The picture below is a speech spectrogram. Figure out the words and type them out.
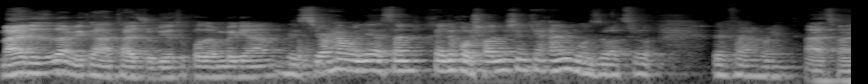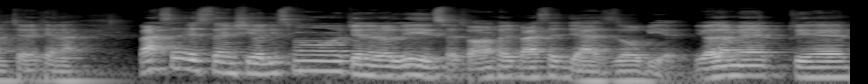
من اجازه دارم یکی از تجربیات خودم بگم؟ بسیار همالی اصلا خیلی خوشحال میشیم که همین موضوعات رو بفرمایید. حتما چرا که نه. بحث استنشیالیسم و جنرالیسم اتفاقا خیلی بحث جذابیه. یادمه توی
